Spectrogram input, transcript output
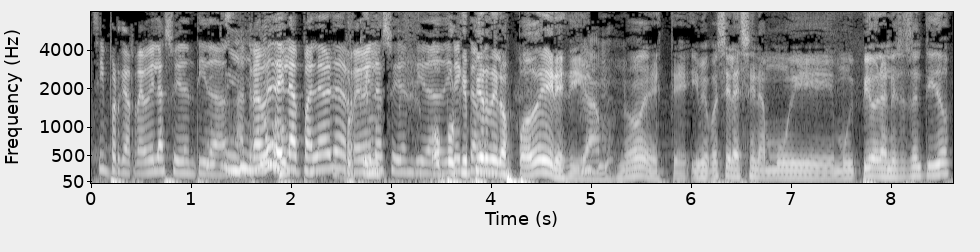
Sí, porque revela su identidad. A través de la palabra porque- revela su identidad. O porque pierde los poderes, digamos, ¿no? Este, y me parece la escena muy muy piola en ese sentido,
